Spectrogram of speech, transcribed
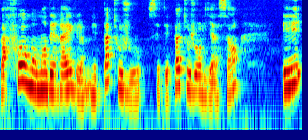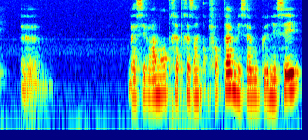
parfois au moment des règles, mais pas toujours. C'était pas toujours lié à ça. Et euh, bah, c'est vraiment très très inconfortable, mais ça vous connaissez.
